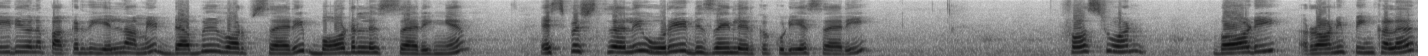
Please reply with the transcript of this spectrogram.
வீடியோவில் பார்க்குறது எல்லாமே டபுள் வார்ப் சாரீ பார்டர்லெஸ் சாரீங்க எஸ்பெஷலி ஒரே டிசைனில் இருக்கக்கூடிய saree. First one body rani pink colour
